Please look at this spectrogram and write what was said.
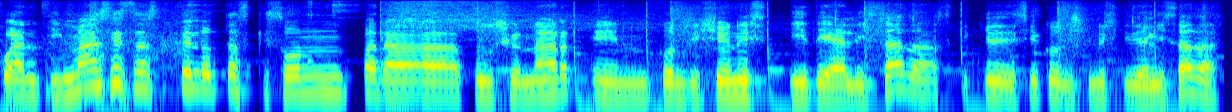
cuanto más esas pelotas que son para funcionar en condiciones idealizadas, ¿qué quiere decir condiciones idealizadas?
